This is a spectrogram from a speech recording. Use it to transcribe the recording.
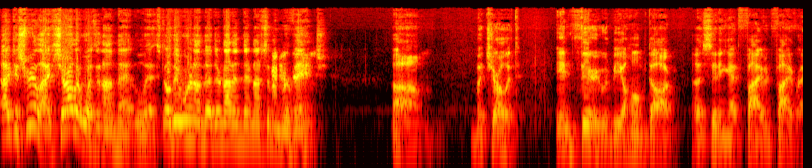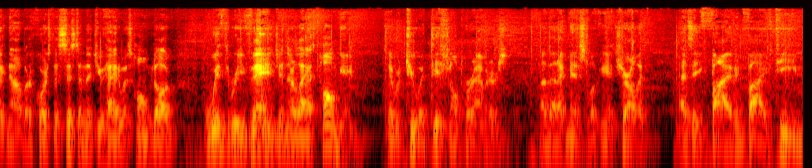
I just realized Charlotte wasn't on that list. Oh, they weren't on that. They're not in. They're not something revenge. Um, but Charlotte, in theory, would be a home dog uh, sitting at five and five right now. But of course, the system that you had was home dog with revenge in their last home game. There were two additional parameters uh, that I missed looking at Charlotte as a five and five team.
